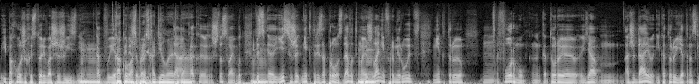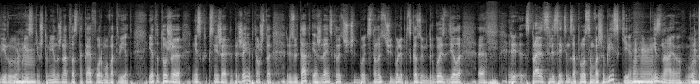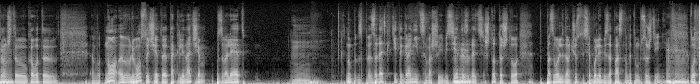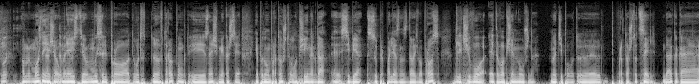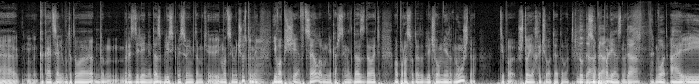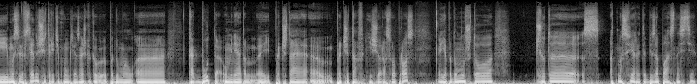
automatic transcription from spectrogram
и похожих историй вашей жизни. Мгм. Как вы это Как у вас происходило это, да. как, э, что с вами. Вот, То есть э, есть уже некоторый запрос, да, вот мое желание формирует некоторую форму, э, которую я ожидаю и которую я транслирую близким, что мне нужна от вас такая форма в ответ. И это тоже несколько снижает напряжение, потому что результат и ожидание становятся чуть, бо- становятся чуть более предсказуемыми. Другое дело, э, справятся ли с этим запросом ваши близкие, Мгм. не знаю, вот, потому что у кого-то... э, Вот. Но э, в любом случае это так или иначе позволяет ну, задать какие-то границы вашей беседы, задать что-то, что позволит вам чувствовать себя более безопасно в этом обсуждении. Вот, ну, А можно Да, я еще? У давай, меня давай. есть э, мысль про вот э, второй пункт, и знаешь, мне кажется, я подумал про то, что вообще иногда э, себе супер полезно задавать вопрос, для чего это вообще нужно. Ну, типа вот э, про то, что цель, да, какая, какая цель вот этого там, разделения, да, с близкими своими там эмоциями, чувствами. И вообще, в целом, мне кажется, иногда задавать вопрос вот это, для чего мне это нужно, типа, что я хочу от этого. ну да, Супер да, полезно. Да. Вот, а и мысль в следующий, третий пункт, я знаешь, как я подумал, э, как будто у меня там, э, прочитая, э, прочитав еще раз вопрос, я подумал, что что-то с атмосферой это безопасности.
